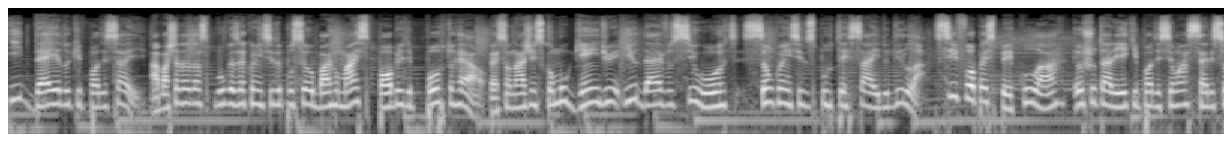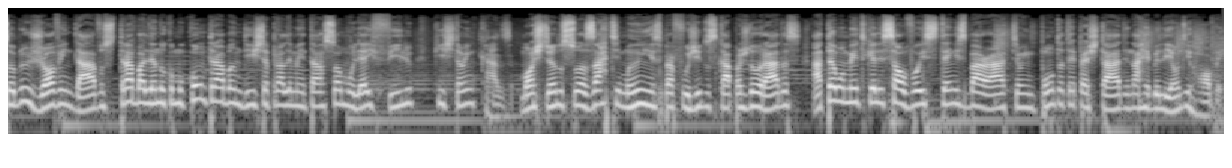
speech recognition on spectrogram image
ideia do que pode sair. A Baixada das Pulgas é conhecido por ser o bairro mais pobre de Porto Real. Personagens como o Gendry e o Devil Seaworth são conhecidos por ter saído de lá. Se for para especular, eu chutaria que pode ser uma série sobre o jovem Davos trabalhando como contrabandista para alimentar sua mulher e filho que estão em casa, mostrando suas artimanhas para fugir dos capas douradas até o momento que ele salvou Stannis Baratheon em Ponta Tempestade na rebelião de Robert.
